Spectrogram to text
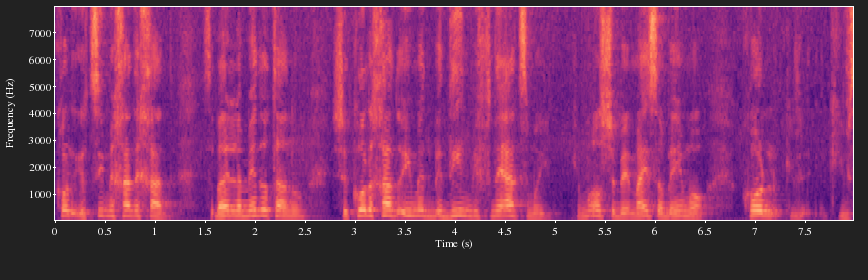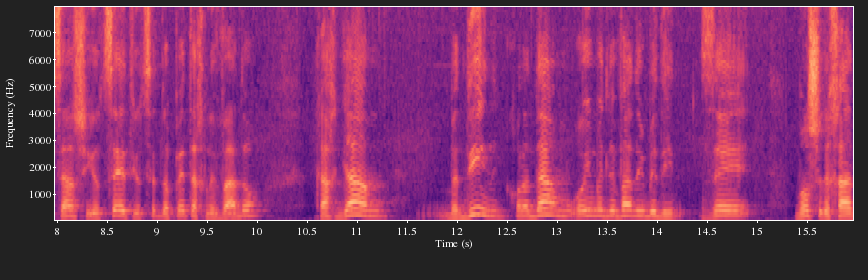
כל, יוצאים אחד אחד. זה בא ללמד אותנו שכל אחד עומד בדין בפני עצמו. כמו שבמייסר בהמו כל כבשה שיוצאת, יוצאת בפתח לבדו, כך גם בדין, כל אדם הוא עומד לבדו בדין. זה מושל אחד.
